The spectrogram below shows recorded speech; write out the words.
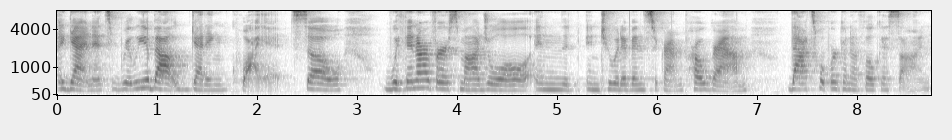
again, it's really about getting quiet. So, within our first module in the intuitive Instagram program, that's what we're going to focus on.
